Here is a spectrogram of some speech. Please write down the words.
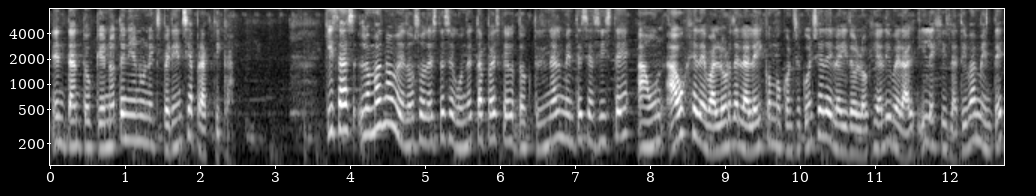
en tanto que no tenían una experiencia práctica. Quizás lo más novedoso de esta segunda etapa es que doctrinalmente se asiste a un auge de valor de la ley como consecuencia de la ideología liberal y legislativamente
